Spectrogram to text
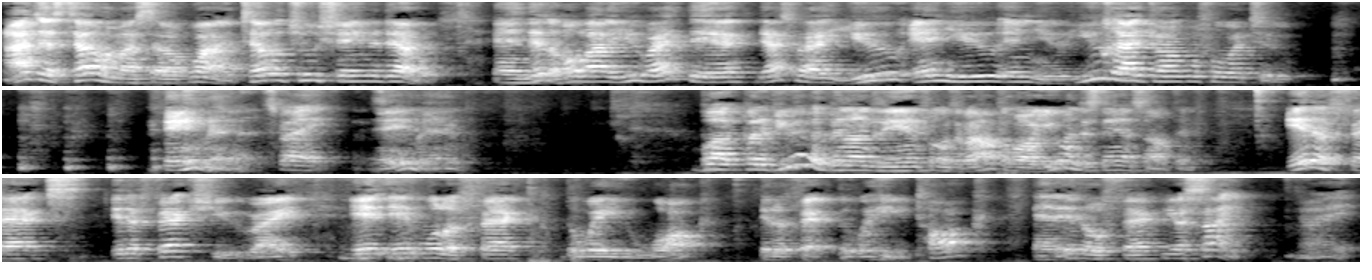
I just telling myself why. Tell the truth, shame the devil. And there's a whole lot of you right there. That's right. You and you and you. You got drunk before too. Amen. That's right. Amen. But but if you've ever been under the influence of alcohol, you understand something. It affects it affects you, right? It it will affect the way you walk. It affect the way you talk and it'll affect your sight, Right.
